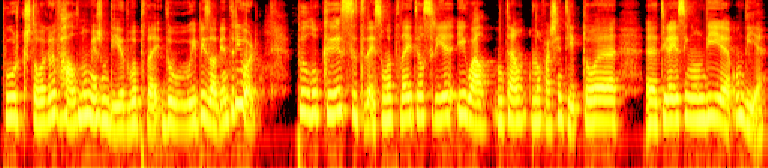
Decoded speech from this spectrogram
porque estou a gravá-lo no mesmo dia do, update, do episódio anterior. Pelo que, se te desse um update, ele seria igual. Então, não faz sentido. Estou a, a tirei assim um dia, um dia,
